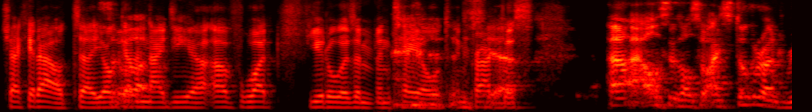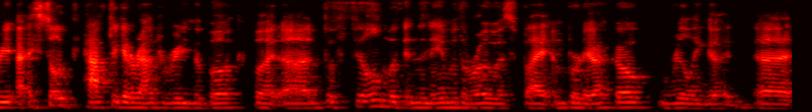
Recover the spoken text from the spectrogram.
check it out. Uh, you'll so, get an uh, idea of what feudalism entailed in practice. Yeah. Uh, I also also I still get around to read. I still have to get around to reading the book, but uh, the film within the name of the rose by Umberto Eco really good. Uh,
